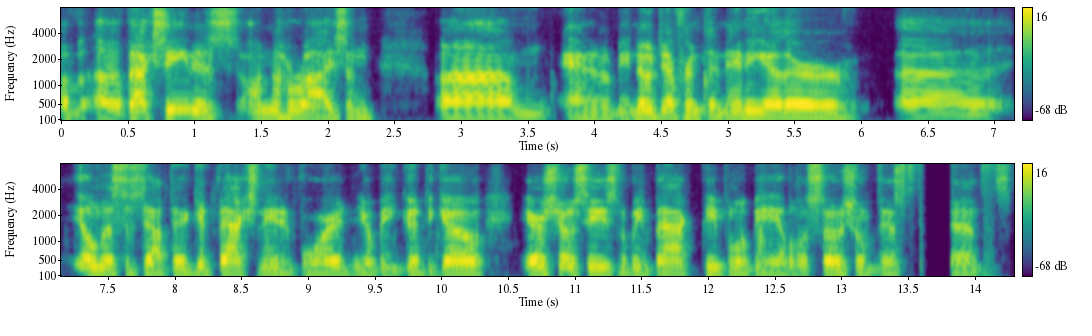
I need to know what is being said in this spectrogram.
A, a vaccine is on the horizon, um, and it'll be no different than any other uh, illnesses out there. Get vaccinated for it, and you'll be good to go. Air show season will be back. People will be able to social distance.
